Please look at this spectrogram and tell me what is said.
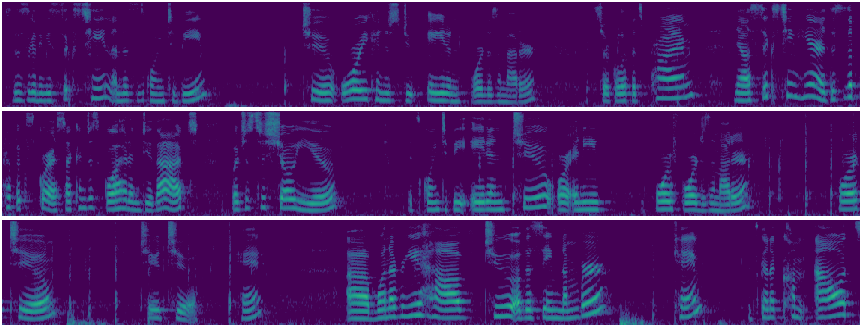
So this is going to be 16, and this is going to be 2, or you can just do 8 and 4, doesn't matter. Circle if it's prime, now 16 here, this is a perfect square, so I can just go ahead and do that. But just to show you, it's going to be 8 and 2, or any 4, 4, doesn't matter. 4, 2, 2, 2, okay? Uh, whenever you have two of the same number, okay, it's going to come out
